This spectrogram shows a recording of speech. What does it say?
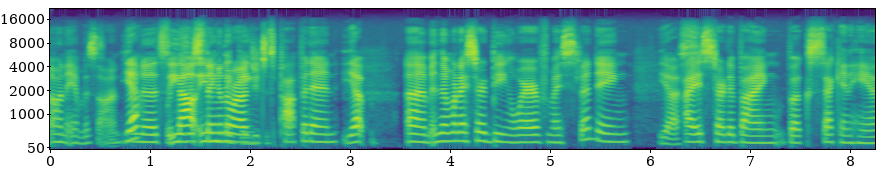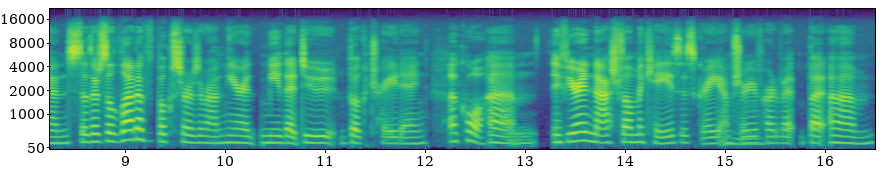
on amazon. Yeah, you know it's the easiest thing in the world. you just pop it in. Yep. Um, and then when I started being aware of my spending, Yes. I started buying books secondhand. So there's a lot of bookstores around here, me that do book trading. oh, cool. Um, if you're in Nashville, McKay's is great. I'm sure Mm-hmm. you've heard of it. But um,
